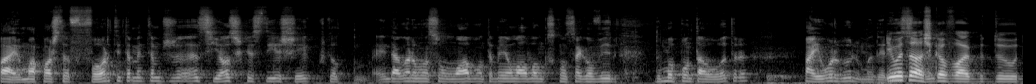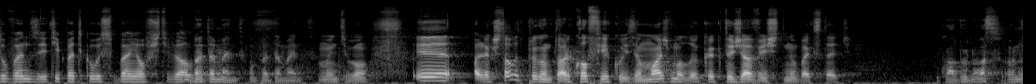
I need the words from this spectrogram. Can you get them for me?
pá, é uma aposta forte e também estamos ansiosos que esse dia chegue, porque ele ainda agora lançou um álbum, também é um álbum que se consegue ouvir de uma ponta à outra. Pá, eu orgulho madeirense. Eu até acho que a vibe do, do Vanzi tipo, adequa-se bem ao festival. Completamente, completamente. Muito bom. Uh, olha, gostava de perguntar qual foi a coisa mais maluca que tu já viste no backstage? Qual do nosso? Ou no...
